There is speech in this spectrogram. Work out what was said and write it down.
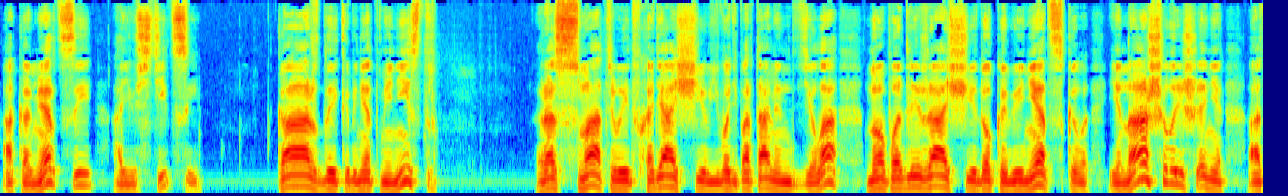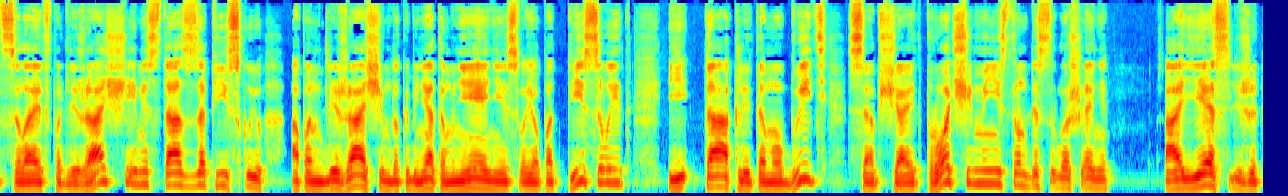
о коммерции, о юстиции. Каждый кабинет-министр рассматривает входящие в его департамент дела, но подлежащие до кабинетского и нашего решения отсылает в подлежащие места с запискою, а по надлежащим до кабинета мнение свое подписывает и, так ли тому быть, сообщает прочим министрам для соглашения. А если же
